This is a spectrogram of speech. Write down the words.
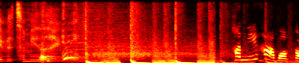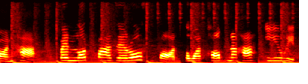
Give it to me like. คันนี้ค่ะบอกก่อนค่ะ เป็นรถ Pajero Sport ตัวท็อปนะคะ e-rit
